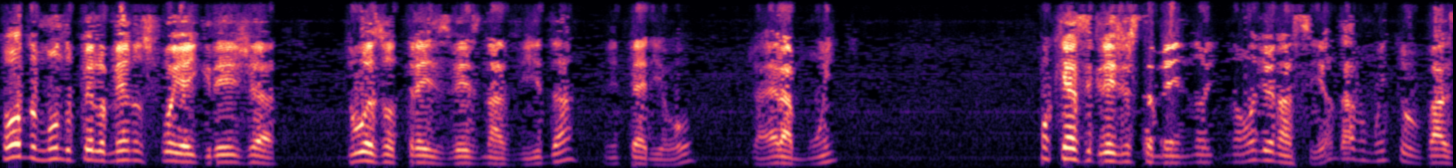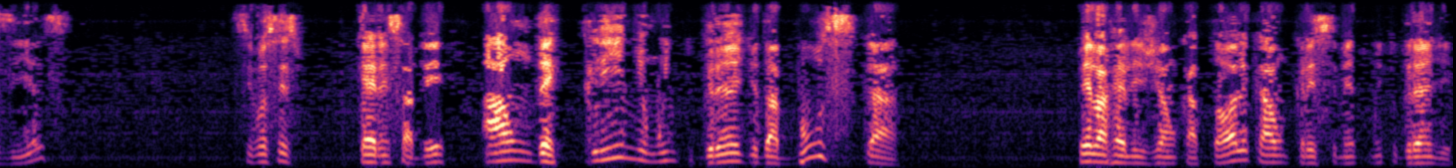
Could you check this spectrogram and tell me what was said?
todo mundo pelo menos foi à igreja duas ou três vezes na vida, no interior, já era muito. Porque as igrejas também, onde eu nasci, andavam muito vazias. Se vocês querem saber, há um declínio muito grande da busca pela religião católica, há um crescimento muito grande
